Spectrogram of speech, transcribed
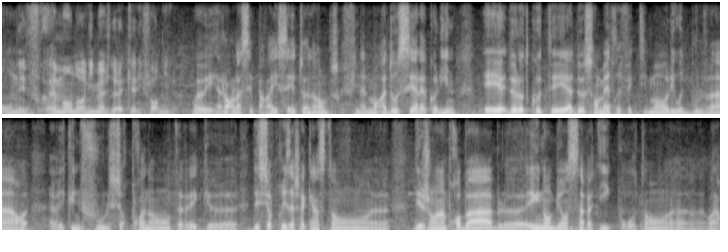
on est vraiment dans l'image de la Californie. Là. Oui, oui, alors là c'est pareil, c'est étonnant, parce que finalement, adossé à la colline, et de l'autre côté, à 200 mètres, effectivement, Hollywood Boulevard, euh, avec une foule surprenante, avec euh, des surprises à chaque instant, euh, des gens improbables, et une ambiance sympathique pour autant. voilà,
